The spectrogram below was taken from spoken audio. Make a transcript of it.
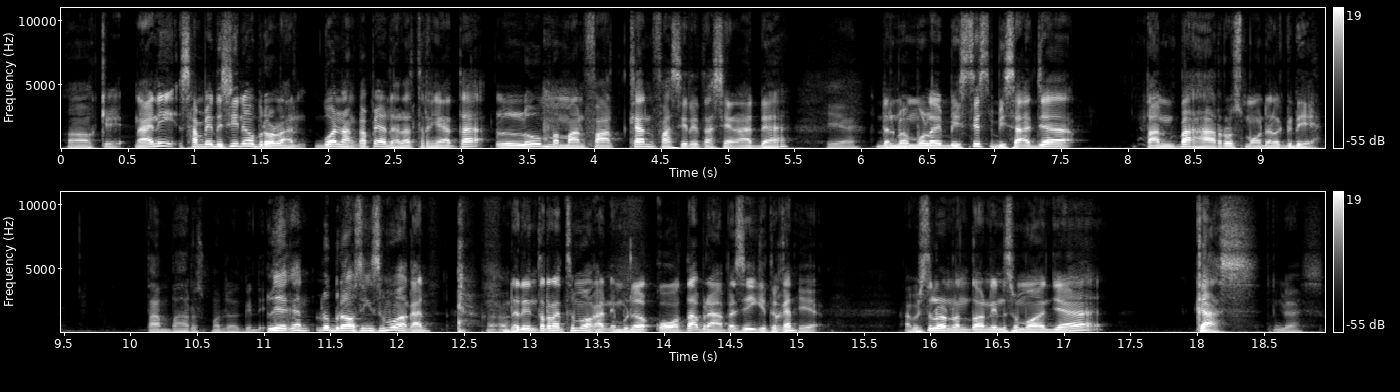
Oke. Nah ini sampai di sini obrolan. Gue nangkapnya adalah ternyata lu memanfaatkan fasilitas yang ada Iya. dan memulai bisnis bisa aja tanpa harus modal gede ya. Tanpa harus modal gede. Iya kan? Lu browsing semua kan? Dari internet semua kan? Modal kuota berapa sih gitu kan? Iya. Habis itu lu nontonin semuanya gas. Gas.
